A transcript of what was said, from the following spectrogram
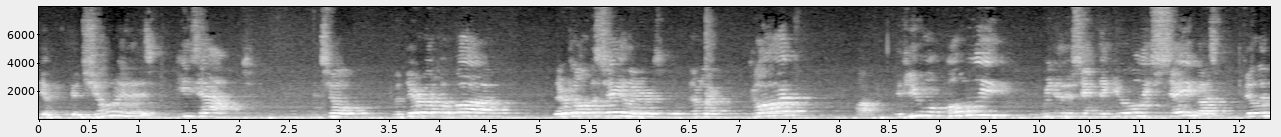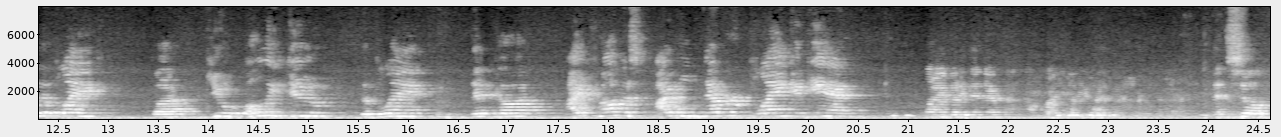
If, if Jonah is, he's out. And so, but they're up above, there's all the sailors, they're like, God, uh, if you will only, we do the same thing, you only save us, fill in the blank, but you only do the blank, then God I promise I will never blank again. Anybody been there? And so,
